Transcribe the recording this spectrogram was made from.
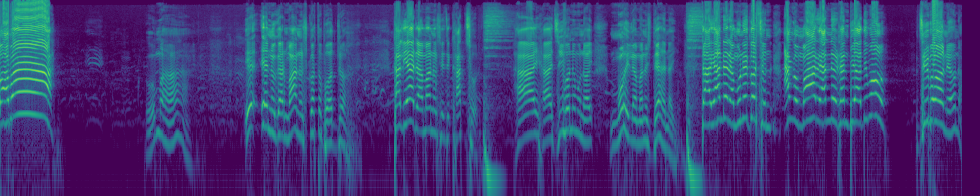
বাবা! ও মা, এ এনুগার মানুষ কত ভদ্র। একটা মানুষ এই যে খাচ্ছর। হাই হাই জীবনে মনে হয় মহিলা মানুষ দেহে নাই। তাই আন্ডারা মনে করছেন, আঙ্গ মার, আন্নে ওঠান বিয়া দিব জীবনেও না।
